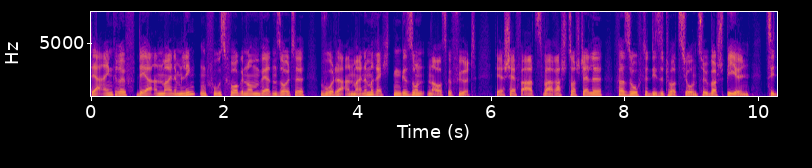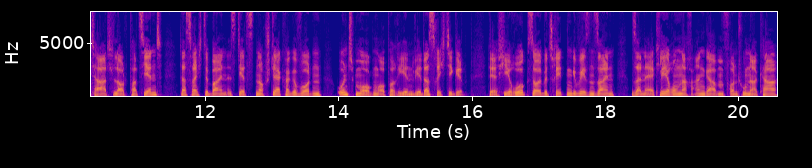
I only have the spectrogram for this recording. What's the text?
der Eingriff, der an meinem linken Fuß vorgenommen werden sollte, wurde an meinem rechten gesunden ausgeführt. Der Chefarzt war rasch zur Stelle, versuchte die Situation zu überspielen. Zitat laut Patient, das rechte Bein ist jetzt noch stärker geworden und morgen operieren wir das Richtige. Der Chirurg soll betreten gewesen sein. Seine Erklärung nach Angaben von Tunaka,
